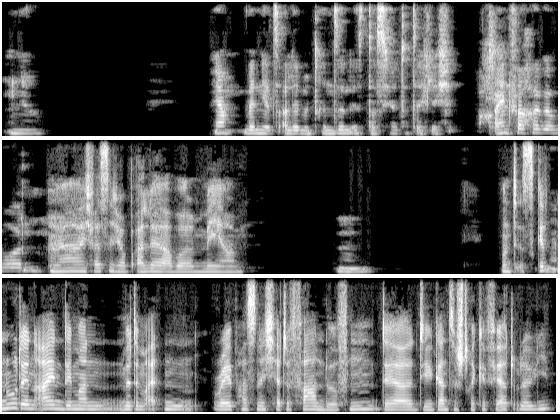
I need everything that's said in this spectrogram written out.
Ja. Ja, wenn jetzt alle mit drin sind, ist das ja tatsächlich auch einfacher geworden. Ja, ich weiß nicht, ob alle, aber mehr. Mhm. Und es gibt ja. nur den einen, den man mit dem alten Raypass nicht hätte fahren dürfen, der die ganze Strecke fährt, oder wie?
